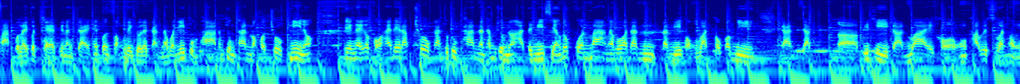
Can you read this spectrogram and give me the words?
ฝากกดไลค์กดแชร์เป็นกำลังใจให้คนสองเด็กด้วยแล้วกันนะวันนี้ผมพาท่านผู้ชมท่านมาขอโชคนี่เนาะยังไงก็ขอให้ได้รับโชคกันทุกๆท่านนะท่านผู้ชมเนาะอาจจะมีเสียงรบกวนบ้างนะเพราะว่าด้านด้านนี้ของวัดเขาก็มีการจัดพิธีการไหว้ของท้าวเวสสุวรรณของ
